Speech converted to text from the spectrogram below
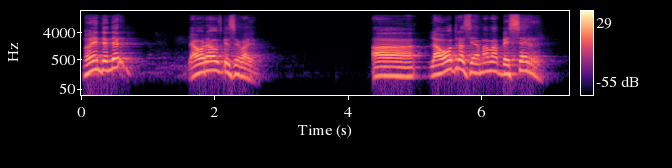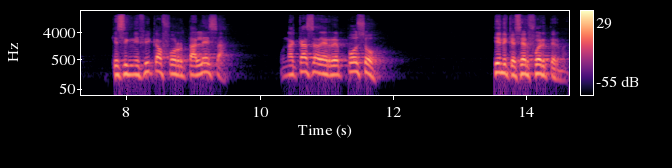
¿No debe entender? Ya oraos que se vayan. Ah, la otra se llamaba Becer que significa fortaleza. Una casa de reposo tiene que ser fuerte, hermano.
